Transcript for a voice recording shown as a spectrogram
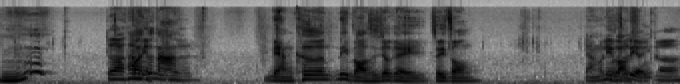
嗯，对啊，他没有不然就拿。两颗绿宝石就可以追踪。两个绿宝石里有一石，个，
